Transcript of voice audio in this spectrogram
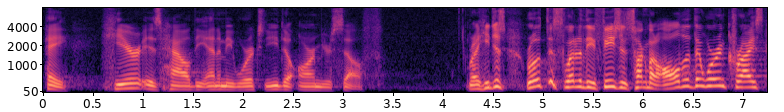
hey, here is how the enemy works. You need to arm yourself. Right? He just wrote this letter to the Ephesians talking about all that they were in Christ,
